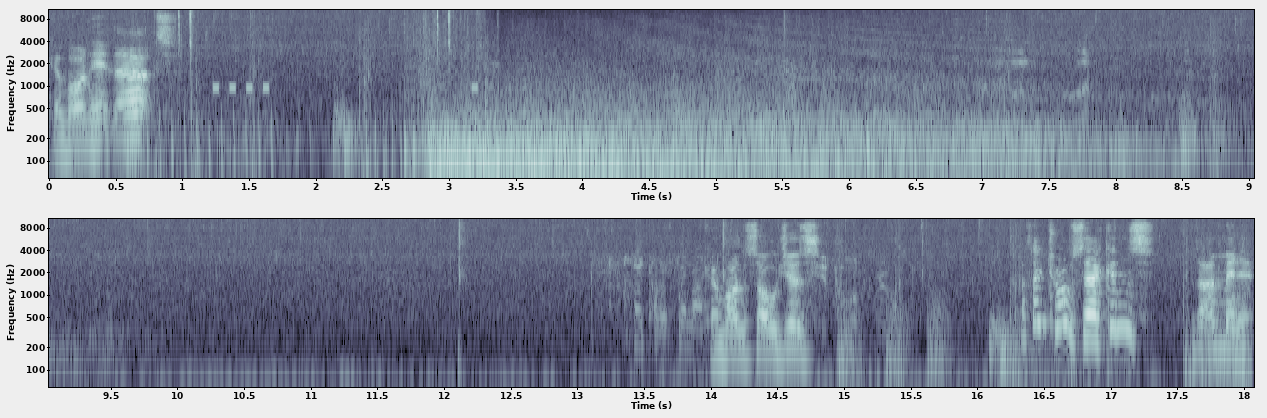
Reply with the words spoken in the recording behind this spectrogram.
Come on, hit that. Come on, soldiers. I 12 seconds. Is that a minute?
